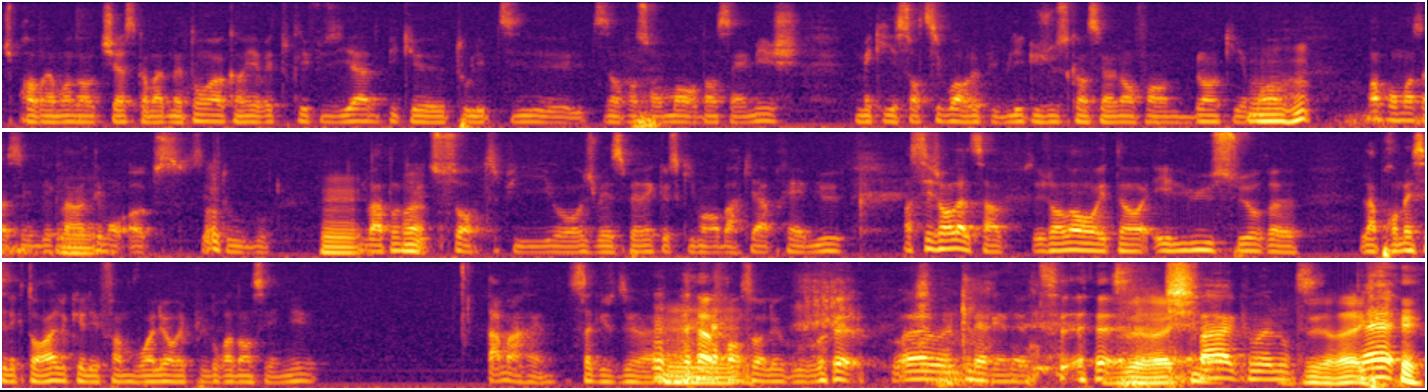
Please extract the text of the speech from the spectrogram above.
je prends vraiment dans le chest. Comme admettons, hein, quand il y avait toutes les fusillades, puis que tous les petits, les petits enfants sont morts dans Saint-Mich, mais qui est sorti voir le public juste quand c'est un enfant blanc qui est mort. Mhm. Moi, pour moi, ça, c'est une déclaration. T'es mon ops, c'est tout, bro. Hmm. Il va attendre Ouais. que tu sortes, puis oh, je vais espérer que ce qui va embarquer après est mieux. Parce que ces gens-là le savent. Ces gens-là ont été élus sur euh, la promesse électorale que les femmes voilées auraient plus le droit d'enseigner. Ta marraine, c'est ça que je dirais Mm. à François Legault. Ouais, man. Clair et net. Direct. Fact, man. Direct. Mais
